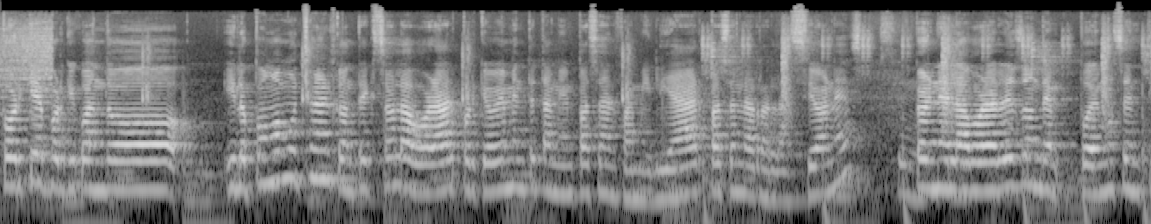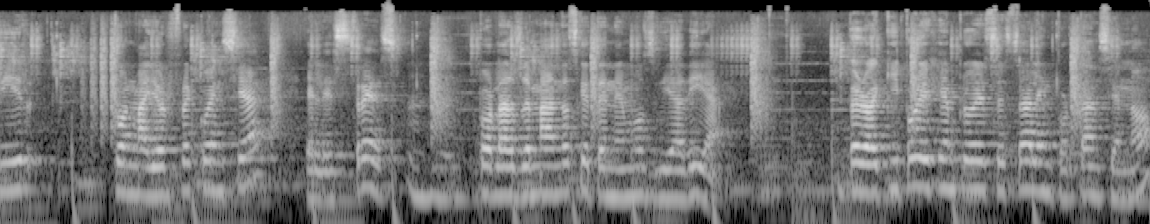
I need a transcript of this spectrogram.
¿Por qué? Porque cuando, y lo pongo mucho en el contexto laboral, porque obviamente también pasa en el familiar, pasa en las relaciones, pero en el laboral es donde podemos sentir con mayor frecuencia el estrés por las demandas que tenemos día a día. Pero aquí, por ejemplo, es esta la importancia, ¿no?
